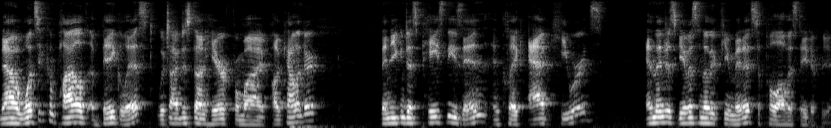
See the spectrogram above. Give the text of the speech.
Now, once you've compiled a big list, which I've just done here for my pug calendar, then you can just paste these in and click add keywords, and then just give us another few minutes to pull all this data for you.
